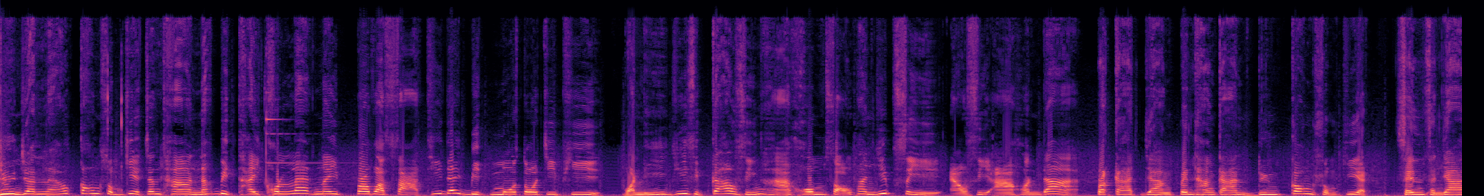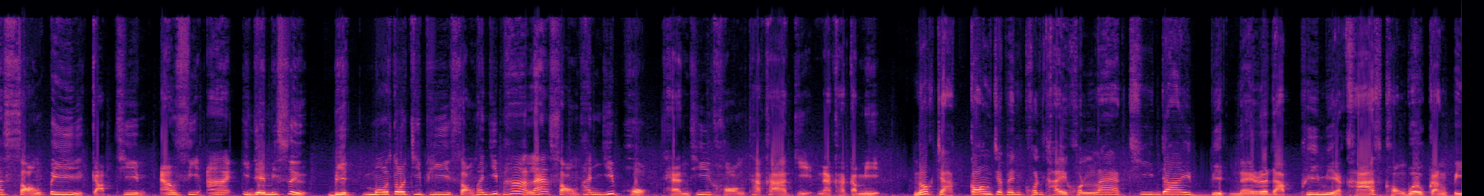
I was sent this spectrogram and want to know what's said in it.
ยืนยันแล้วก้องสมเกียรติจันทานักบิดไทยคนแรกในประวัติศาสตร์ที่ได้บิดโมโต GP วันนี้ 29 สิงหาคม 2024 LCR Honda ประกาศอย่างเป็นทางการดึงก้องสมเกียรติเซ็นสัญญา 2 ปีกับทีม LCR i d e m i s u บิด MotoGP 2025 และ 2026 แทนที่ของทาคาอากิ นาคากามิ นอกจากก้องจะเป็นคนไทยคนแรกที่ได้บิดในระดับพรีเมียร์คลาสของเวิลด์กลางปี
